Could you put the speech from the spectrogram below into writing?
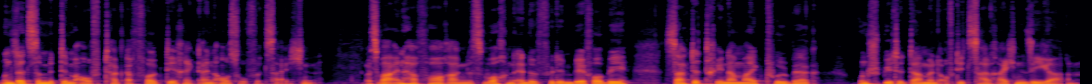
und setzte mit dem Auftakterfolg direkt ein Ausrufezeichen. Es war ein hervorragendes Wochenende für den BVB, sagte Trainer Mike Tulberg und spielte damit auf die zahlreichen Sieger an.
